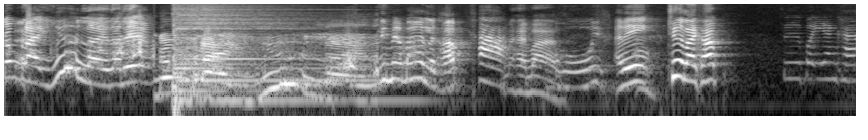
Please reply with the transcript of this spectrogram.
น้ำไหลยืดเลยตอนนี้นี่แม่บ้านเหรอครับ ค่ะไม่ใครบ้านโอ้ยอันนี้ชื่ออะไรครับ ซื้อปะเอียงค่ะ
